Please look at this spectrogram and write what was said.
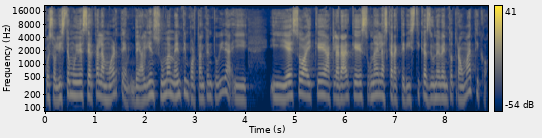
pues oliste muy de cerca la muerte de alguien sumamente importante en tu vida. Y, eso hay que aclarar que es una de las características de un evento traumático.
